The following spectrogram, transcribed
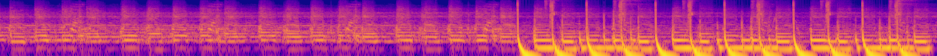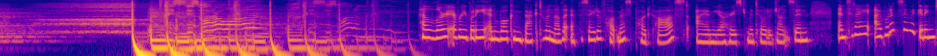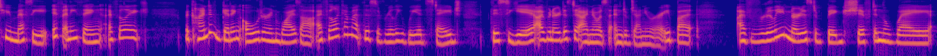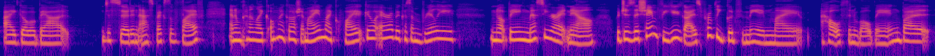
everybody, and welcome back to another episode of Hot Mess Podcast. I am your host, Matilda Johnson, and today I wouldn't say we're getting too messy. If anything, I feel like we're kind of getting older and wiser. I feel like I'm at this really weird stage this year. I've noticed it, I know it's the end of January, but I've really noticed a big shift in the way I go about just certain aspects of life. And I'm kind of like, oh my gosh, am I in my quiet girl era? Because I'm really not being messy right now, which is a shame for you guys, probably good for me in my health and well-being, but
